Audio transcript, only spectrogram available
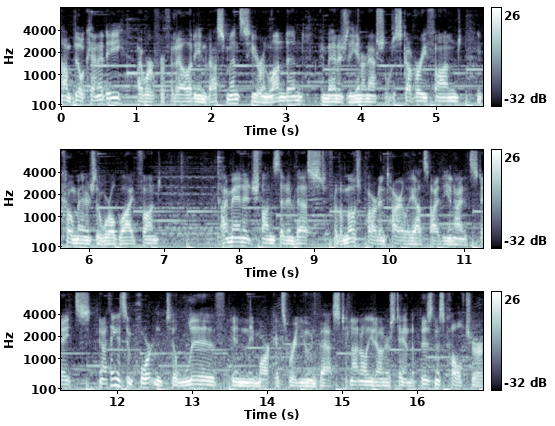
I'm Bill Kennedy. I work for Fidelity Investments here in London. I manage the International Discovery Fund and co-manage the Worldwide Fund. I manage funds that invest, for the most part, entirely outside the United States. And I think it's important to live in the markets where you invest, not only to understand the business culture,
